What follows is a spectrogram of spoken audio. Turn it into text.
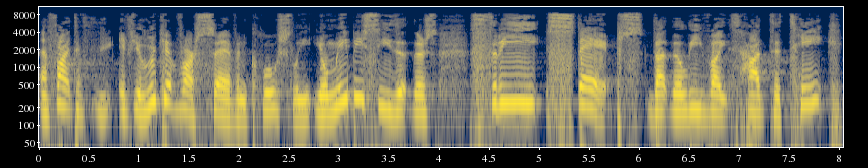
In fact, if you, if you look at verse 7 closely, you'll maybe see that there's three steps that the Levites had to take.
